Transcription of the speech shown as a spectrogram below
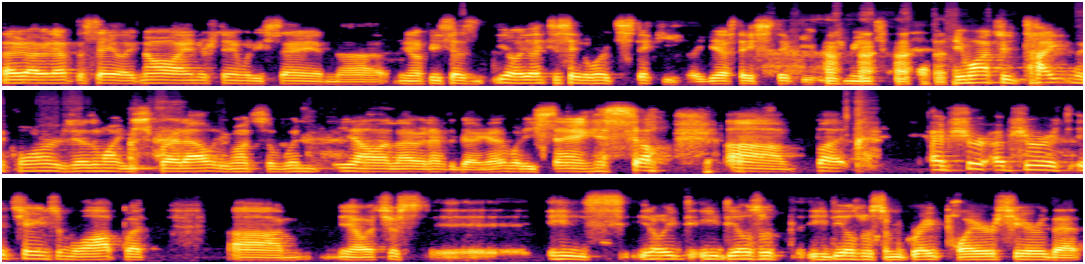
I, I, would have to say, like, no, I understand what he's saying. Uh, you know, if he says, you know, he likes to say the word sticky. Like, yeah, they sticky, which means he wants you tight in the corners. He doesn't want you spread out. He wants to win. You know, and I would have to be like, what he's saying is so. Um, but I'm sure I'm sure it, it changed him a lot, but um, you know, it's just eh, he's you know he, he deals with he deals with some great players here that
